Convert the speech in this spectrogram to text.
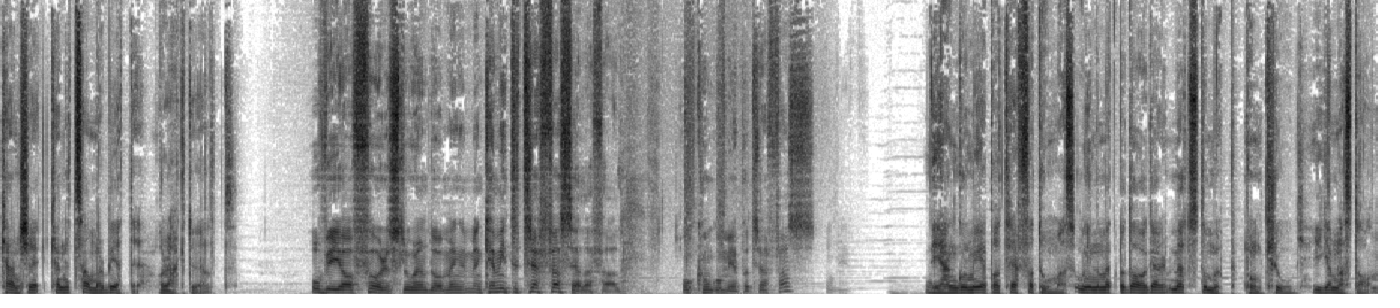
Kanske kan ett samarbete vara aktuellt. Och jag föreslår ändå, men, men kan vi inte träffas i alla fall? Och hon går med på att träffas. Diane går med på att träffa Thomas och inom ett par dagar möts de upp på en krog i Gamla stan.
